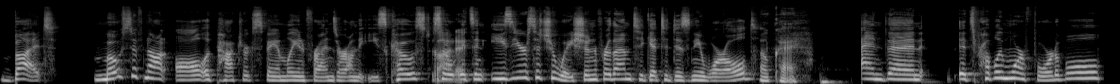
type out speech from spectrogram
but most if not all of patrick's family and friends are on the east coast so it. it's an easier situation for them to get to disney world Okay. and then it's probably more affordable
